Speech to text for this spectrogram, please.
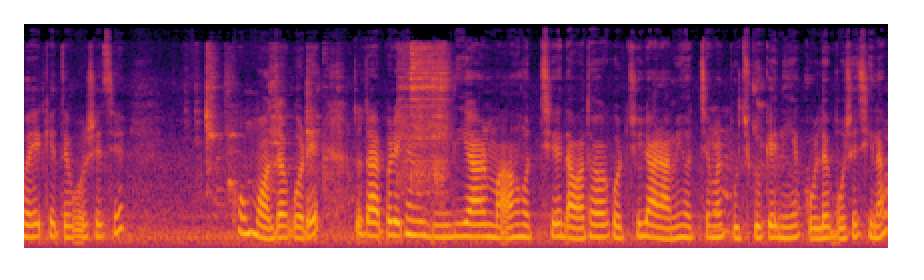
হয়ে খেতে বসেছে। খুব মজা করে। তো তারপর এখানে দিদি আর মা হচ্ছে দাওয়া থাওয়া করছিল আর আমি হচ্ছে আমার পুচকুকে নিয়ে কোলে বসেছিলাম।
